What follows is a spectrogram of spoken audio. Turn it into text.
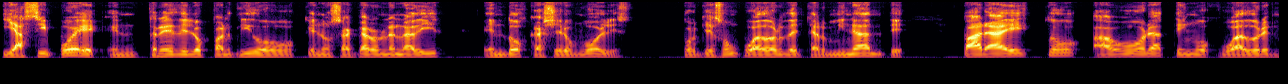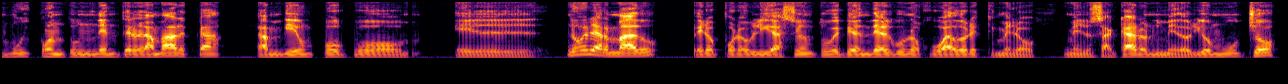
Y así fue, en tres de los partidos que nos sacaron a Nadir, en dos cayeron goles, porque es un jugador determinante. Para esto, ahora tengo jugadores muy contundentes en la marca, también un poco el, no el armado, pero por obligación tuve que vender algunos jugadores que me lo, me lo sacaron y me dolió mucho,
